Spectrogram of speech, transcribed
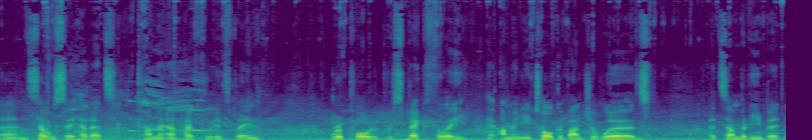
And so we'll see how that's come out. Hopefully, it's been reported respectfully. I mean, you talk a bunch of words at somebody, but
